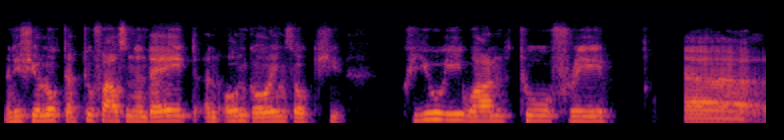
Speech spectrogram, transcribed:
And if you look at 2008 and ongoing, so QE1, 2, 3, uh,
